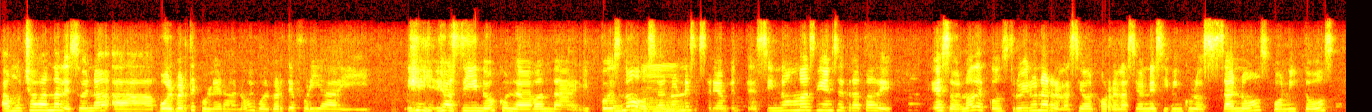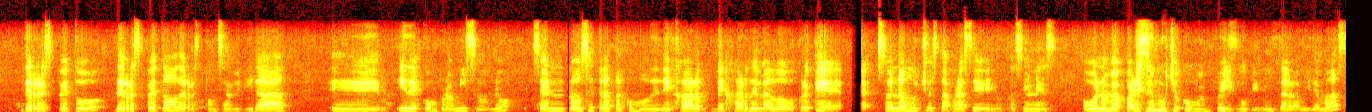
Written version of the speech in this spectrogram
a mucha banda le suena a volverte culera, ¿no? Y volverte fría y, así, ¿no? Con la banda. Y pues no, o sea, no necesariamente, sino más bien se trata de eso, ¿no? De construir una relación o relaciones y vínculos sanos, bonitos, de respeto, de respeto, de responsabilidad eh, y de compromiso, ¿no? Sea, no se trata como de dejar, dejar de lado, creo que suena mucho esta frase en ocasiones o bueno, me aparece mucho como en Facebook, en Instagram y demás,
